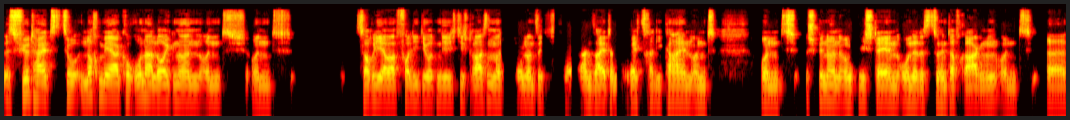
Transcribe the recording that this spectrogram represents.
es führt halt zu noch mehr Corona-Leugnern und, und sorry, aber Vollidioten, die durch die Straßen marschieren und sich an Seite Rechtsradikalen und, und Spinnern irgendwie stellen, ohne das zu hinterfragen. Und äh,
